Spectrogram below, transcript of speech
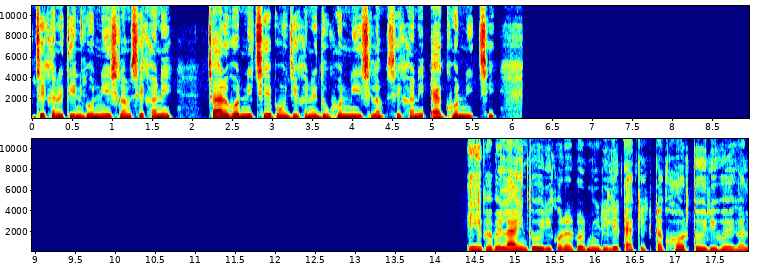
যেখানে তিন ঘর নিয়েছিলাম, সেখানে চার ঘর নিচ্ছি এবং যেখানে দু ঘর নিয়েছিলাম, সেখানে এক ঘর নিচ্ছি। এইভাবে লাইন তৈরি করার পর মিডিলের এক একটা ঘর তৈরি হয়ে গেল।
